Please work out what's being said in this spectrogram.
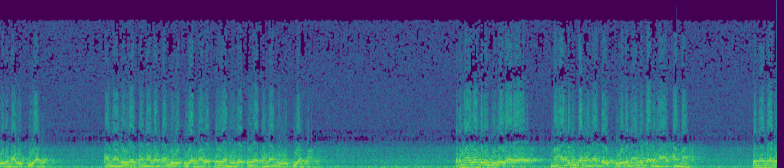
ဝေဒနာကိုသိရမယ်။ခန္ဓာလေးလည်းခန္ဓာခံစားမှုကိုသိရမှာပဲဆင်းရဲနေလည်းဆင်းရဲခံစားမှုကိုသိရမှာပဲ။ပရမဇန်ပရိသေတွေကတော့မဟာပရိပဌာနာတုဝေဒနာနုပဒနာအခါမှာ ကျွန်တော်တို့က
